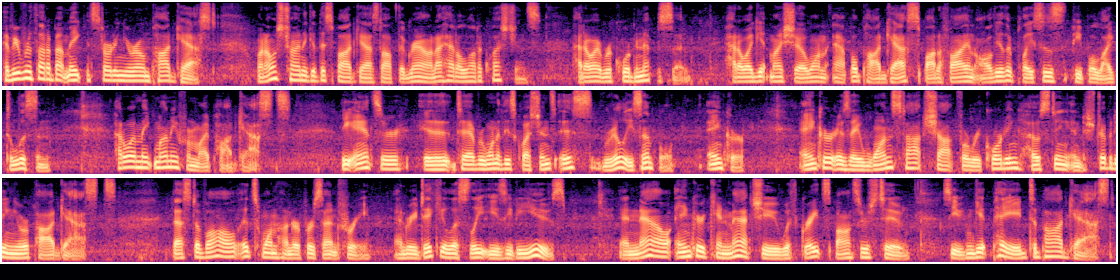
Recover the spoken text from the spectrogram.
Have you ever thought about making starting your own podcast? When I was trying to get this podcast off the ground, I had a lot of questions. How do I record an episode? How do I get my show on Apple Podcasts, Spotify, and all the other places people like to listen? How do I make money from my podcasts? The answer to every one of these questions is really simple Anchor. Anchor is a one stop shop for recording, hosting, and distributing your podcasts. Best of all, it's 100% free and ridiculously easy to use. And now Anchor can match you with great sponsors too, so you can get paid to podcast.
